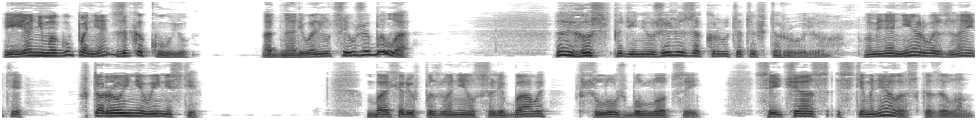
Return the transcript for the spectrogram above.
И я не могу понять, за какую. Одна революция уже была. Ой, Господи, неужели закрутят и вторую? У меня нервы, знаете, второй не вынести. Бахерев позвонил с Лебавы в службу лоций. — Сейчас стемнело, — сказал он.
